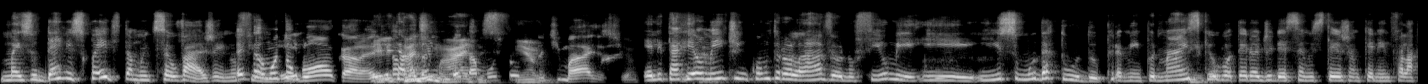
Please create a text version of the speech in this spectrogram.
mas o Dennis Quaid está muito selvagem no ele tá filme. Tá muito ele, bom, cara. Ele, está tá demais. Ele tá muito demais esse filme. Ele está realmente é. incontrolável no filme e, e isso muda tudo para mim. Por mais Sim. que o roteiro e a direção estejam querendo falar,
